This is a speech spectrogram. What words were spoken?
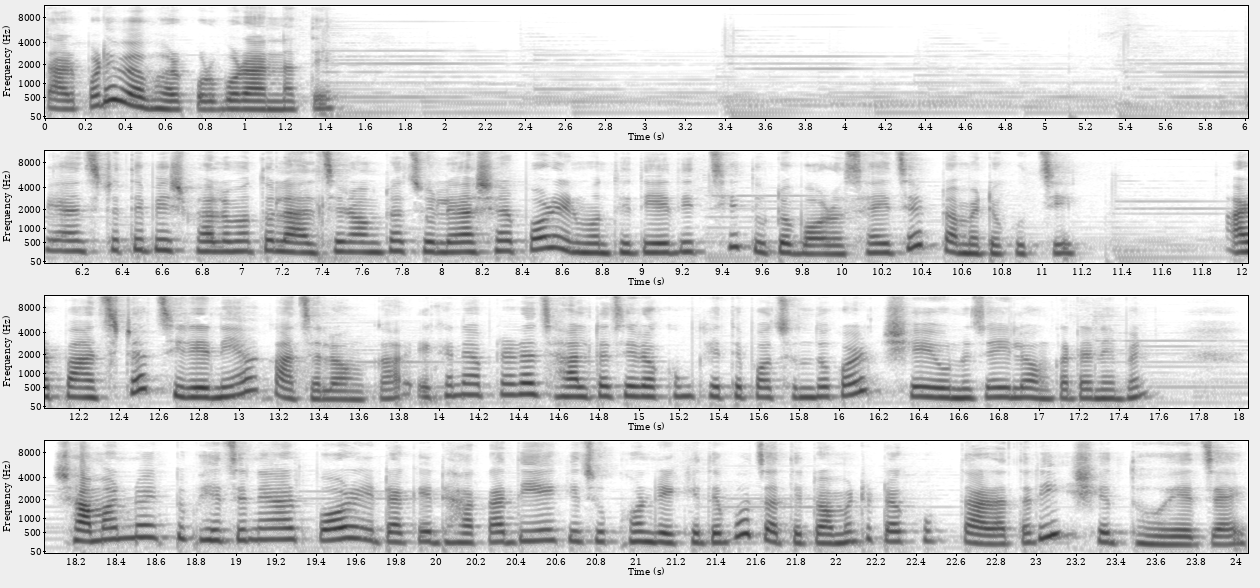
তারপরে ব্যবহার করব রান্নাতে। পেঁয়াজটাতে বেশ ভালো মতো লালচে রঙটা চলে আসার পর এর মধ্যে দিয়ে দিচ্ছি দুটো বড় সাইজের টমেটো কুচি। আর পাঁচটা চিড়ে নেওয়া কাঁচা লঙ্কা। এখানে আপনারা ঝালটা যেরকম খেতে পছন্দ করেন, সেই অনুযায়ী লঙ্কাটা নেবেন। সামান্য একটু ভেজে নেওয়ার পর এটাকে ঢাকা দিয়ে কিছুক্ষণ রেখে দেবো যাতে টমেটোটা খুব তাড়াতাড়ি সেদ্ধ হয়ে যায়।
